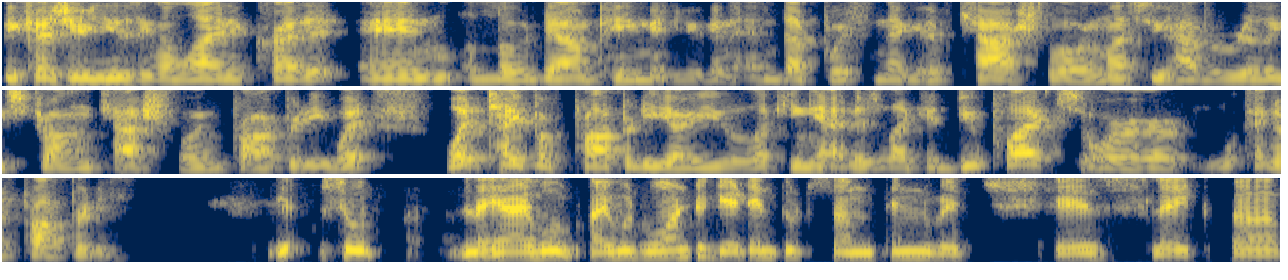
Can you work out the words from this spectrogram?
because you're using a line of credit and a low down payment you're going to end up with negative cash flow unless you have a really strong cash flowing property. What what type of property are you looking at? Is it like a duplex or what kind of property? Yeah, so like i would i would want to get into something which is like uh,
